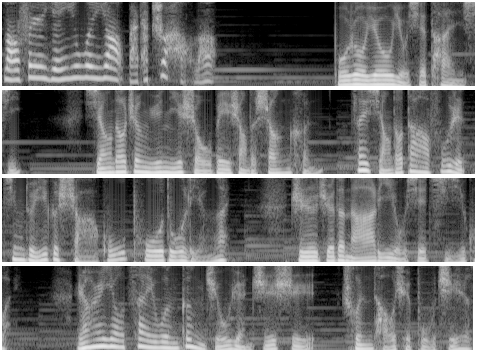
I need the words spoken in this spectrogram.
老夫人研医问药把他治好了。不若幽有些叹息，想到郑云霓手背上的伤痕，再想到大夫人竟对一个傻姑颇多怜爱，只觉得哪里有些奇怪。然而，要再问更久远之事，春桃却不知了，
